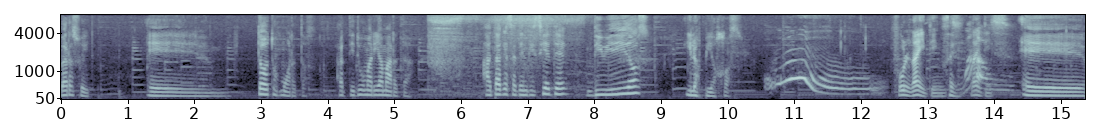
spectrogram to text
Bersuit, eh, Todos tus muertos, Actitud María Marta, Ataque 77, Divididos y Los Piojos. Uh. Full 90 Sí. Eh,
